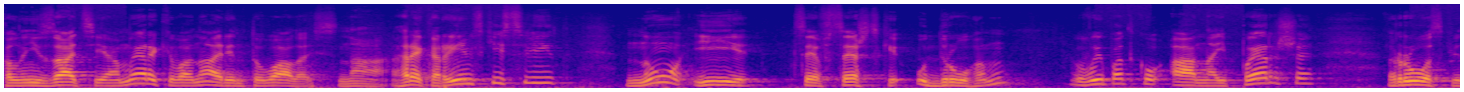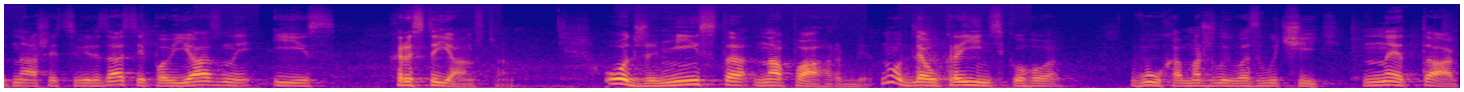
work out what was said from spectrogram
колонізації Америки, вона орієнтувалась на греко-римський світ. Ну і це все ж таки у другому випадку, а найперше розквіт нашої цивілізації пов'язаний із християнством. Отже, місто на пагорбі. Ну, для українського вуха, можливо, звучить не так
